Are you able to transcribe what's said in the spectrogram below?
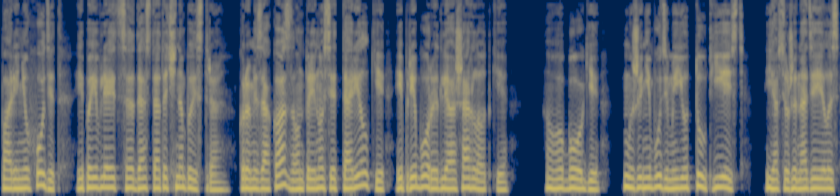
Парень уходит и появляется достаточно быстро. Кроме заказа, он приносит тарелки и приборы для шарлотки. О, боги, мы же не будем ее тут есть. Я все же надеялась,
